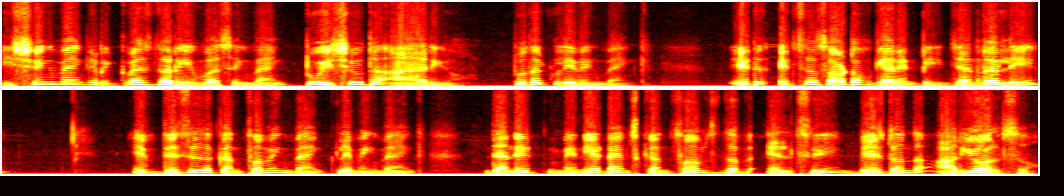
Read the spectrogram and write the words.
Issuing bank requests the reimbursing bank to issue the IRU to the claiming bank. It, it's a sort of guarantee. Generally if this is a confirming bank claiming bank then it many a times confirms the LC based on the RU also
